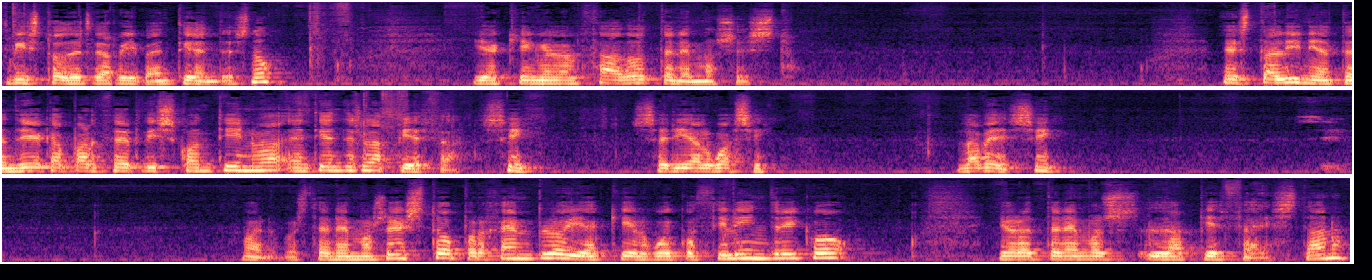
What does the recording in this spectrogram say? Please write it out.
visto desde arriba, ¿entiendes, no? y aquí en el alzado tenemos esto. Esta línea tendría que aparecer discontinua, ¿entiendes la pieza? Sí, sería algo así. ¿La ves? Sí. Sí. Bueno, pues tenemos esto, por ejemplo, y aquí el hueco cilíndrico, y ahora tenemos la pieza esta, ¿no?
